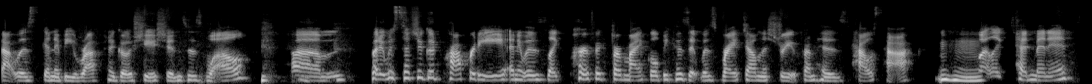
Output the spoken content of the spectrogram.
that was going to be rough negotiations as well. Um, but it was such a good property and it was like perfect for Michael because it was right down the street from his house hack, hmm but like 10 minutes.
